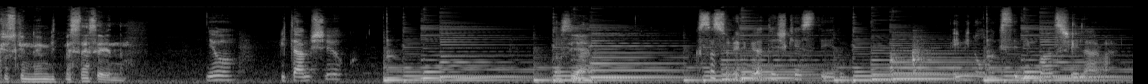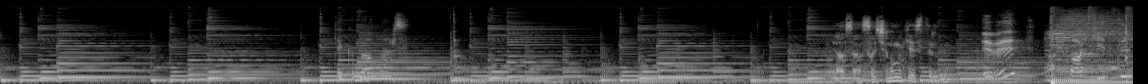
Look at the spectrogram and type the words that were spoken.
küskünlüğün bitmesine sevindim. Yok, biten bir şey yok. Nasıl yani? Kısa süreli bir ateşkes diyelim. Emin olmak istediğim bazı şeyler var. Yakında anlarsın. Ya sen saçını mı kestirdin? Evet, fark ettim.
